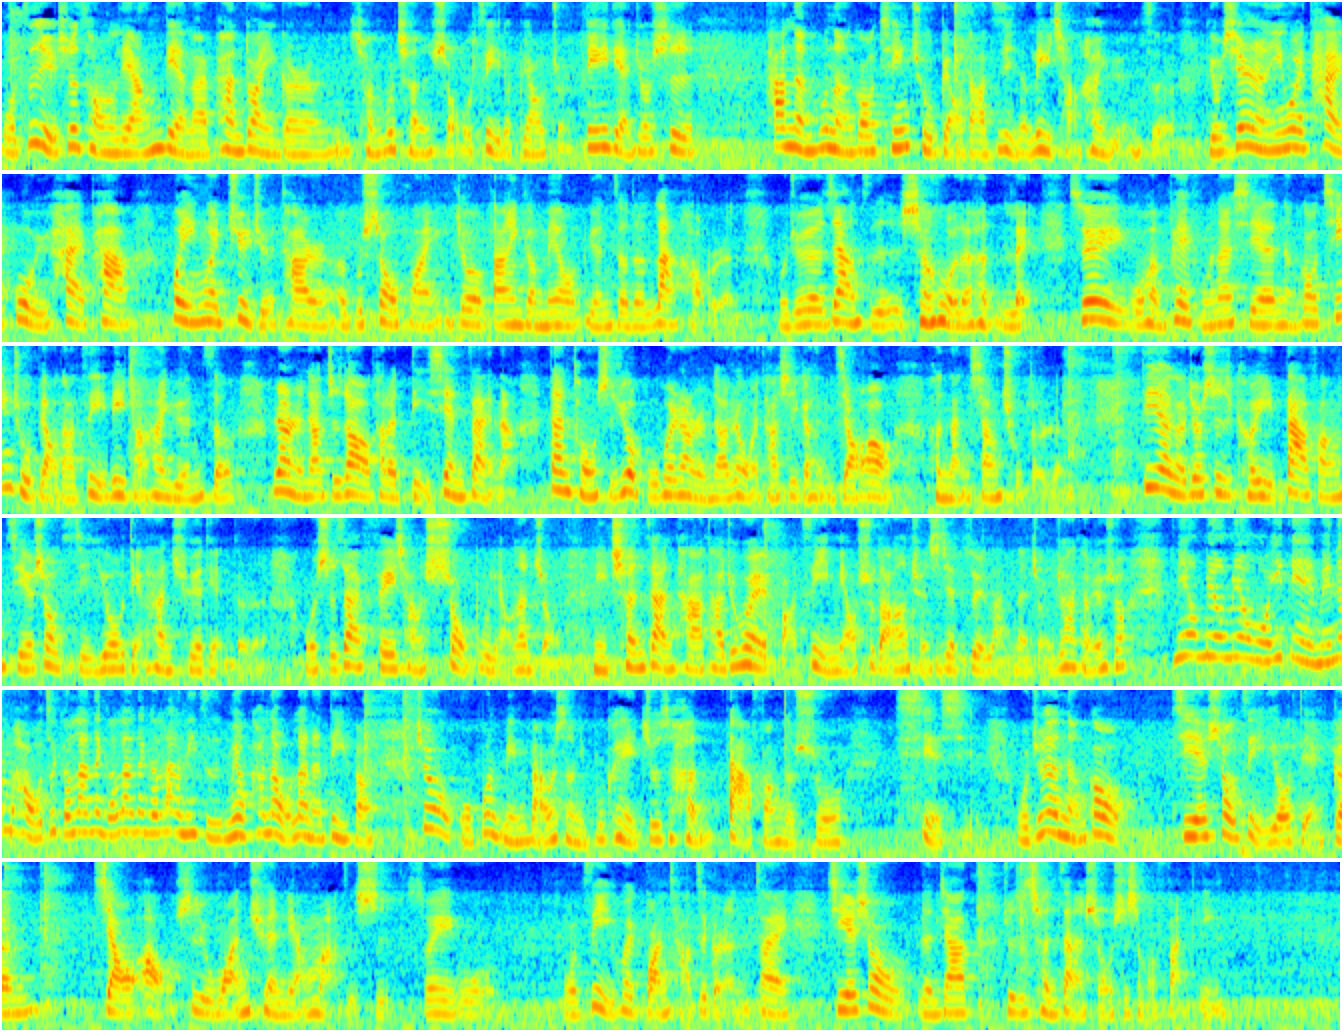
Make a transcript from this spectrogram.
我自己是从两点来判断一个人成不成熟，我自己的标准。第一点就是。他能不能够清楚表达自己的立场和原则？有些人因为太过于害怕，会因为拒绝他人而不受欢迎，就当一个没有原则的烂好人。我觉得这样子生活得很累，所以我很佩服那些能够清楚表达自己立场和原则，让人家知道他的底线在哪，但同时又不会让人家认为他是一个很骄傲、很难相处的人。第二个就是可以大方接受自己优点和缺点的人。我实在非常受不了那种你称赞他，他就会把自己描述的好像全世界最烂那种，就他可能就说没有没有没有，我一点也没那么好，我这个烂那个烂那个烂，你只没有看到我烂的地方。就我不明白为什么你不可以就是很大方的说谢谢。我觉得能够接受自己优点跟骄傲是完全两码子事，所以我我自己会观察这个人在接受人家就是称赞的时候是什么反应。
